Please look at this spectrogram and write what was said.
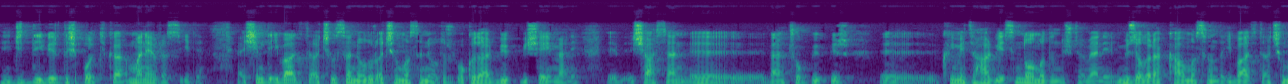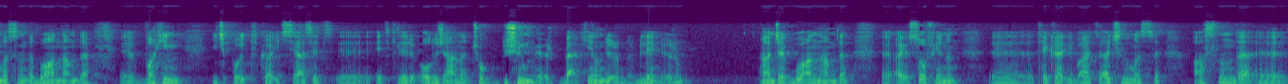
e, ciddi bir dış politika manevrasıydı. Yani şimdi ibadete açılsa ne olur, açılmasa ne olur? O kadar büyük bir şey mi? Yani e, şahsen e, ben çok büyük bir kıymeti harbiyesinin olmadığını düşünüyorum. Yani müze olarak kalmasının da, ibadete açılmasının da bu anlamda vahim iç politika, iç siyaset etkileri olacağını çok düşünmüyorum. Belki yanılıyorumdur, bilemiyorum. Ancak bu anlamda e, Ayasofya'nın e, tekrar ibadete açılması aslında e,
